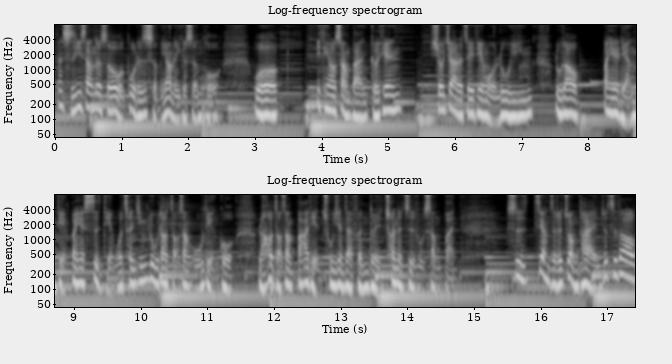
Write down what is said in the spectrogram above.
但实际上那时候我过的是什么样的一个生活？我一天要上班，隔天休假的这一天我录音，录到半夜两点、半夜四点，我曾经录到早上五点过，然后早上八点出现在分队，穿着制服上班，是这样子的状态，你就知道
